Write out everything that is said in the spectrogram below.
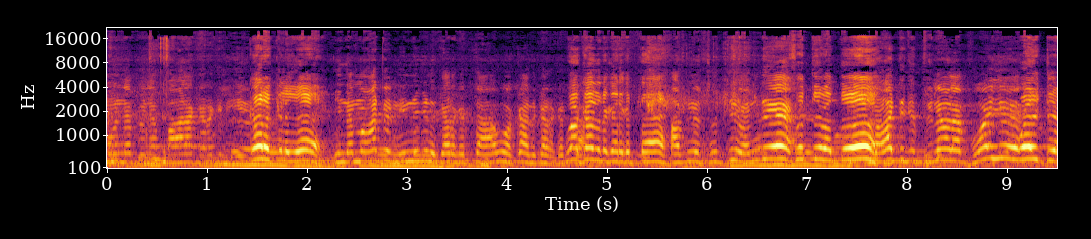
முன்ன பின்ன பாலை கறக்கலையே. கறக்கலையே. இந்த மாட்டை நின்னுக்குன்னு கறக்கத்தா உக்காந்து கறக்கத்தா உக்காந்து கறக்கட்ட. அப்படின்னு சுத்தி வந்து சுத்தி வந்து மாட்டுக்கு பின்னால போய் போயிட்டு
